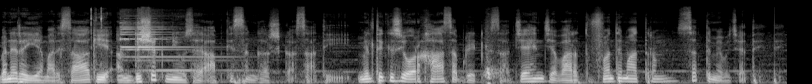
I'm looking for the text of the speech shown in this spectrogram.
बने रहिए हमारे साथ। ये अन्वेषक न्यूज़ है आपके संघर्ष का साथी। मिलते किसी और खास अपडेट के साथ। जय हिंद, जय भारत। वंदे मातरम। सत्य में बजाते थे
